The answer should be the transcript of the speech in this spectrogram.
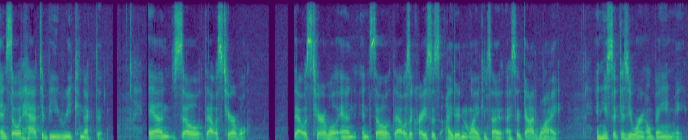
and so it had to be reconnected. And so that was terrible. That was terrible, and and so that was a crisis I didn't like. And so I, I said, God, why? And he said, because you weren't obeying me.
